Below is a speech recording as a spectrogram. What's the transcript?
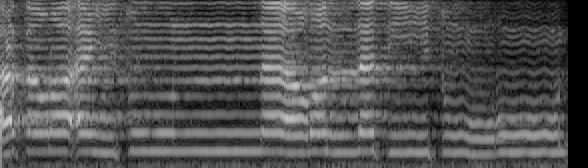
أَفَرَأَيْتُمُ النَّارَ الَّتِي تُورُونَ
